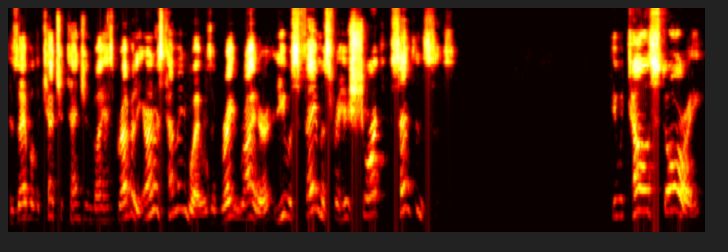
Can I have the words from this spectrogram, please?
is able to catch attention by his brevity. Ernest Hemingway was a great writer, and he was famous for his short sentences. He would tell a story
